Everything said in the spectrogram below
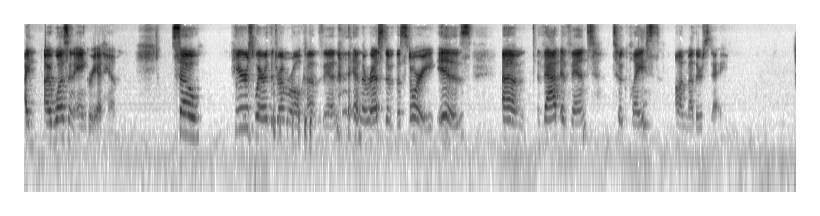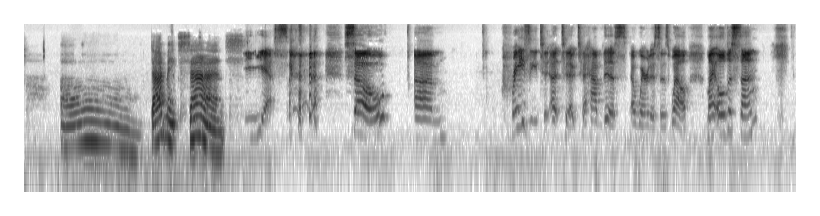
I, I wasn't angry at him. So here's where the drum roll comes in, and the rest of the story is um, that event took place on Mother's Day. Oh, that makes sense. Yes. so um, crazy to, uh, to to have this awareness as well. My oldest son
